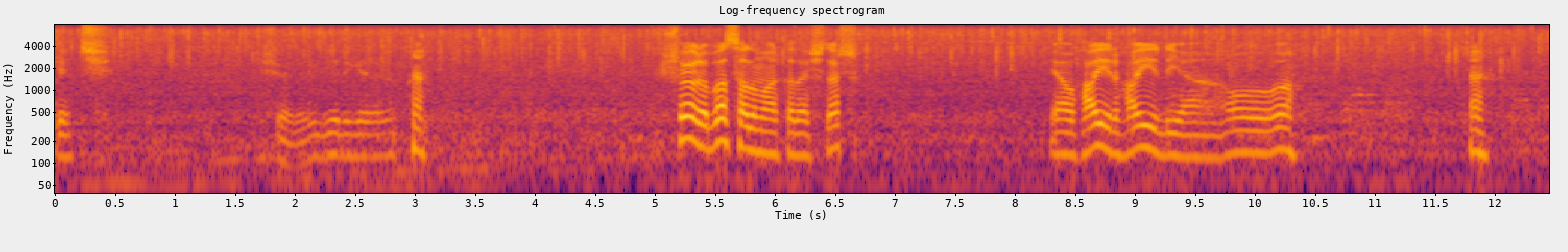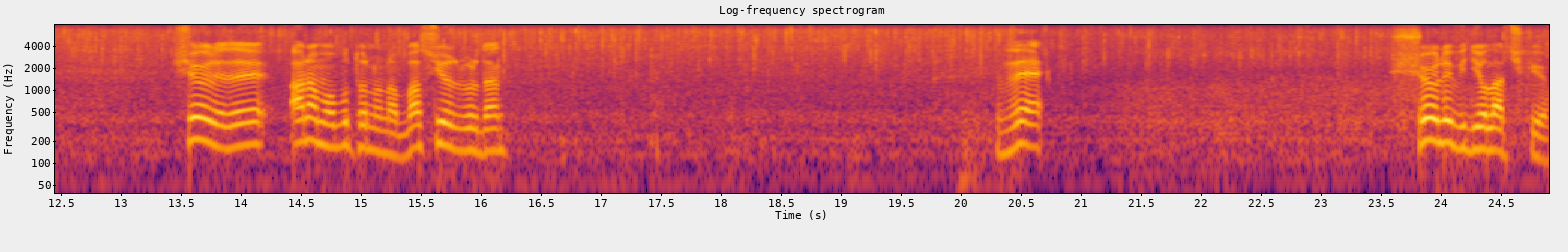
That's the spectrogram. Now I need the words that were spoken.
Geç. Şöyle bir geri gelelim. Heh. Şöyle basalım arkadaşlar. Ya hayır hayır ya. Oo. Heh. Şöyle de arama butonuna basıyoruz buradan. Ve şöyle videolar çıkıyor.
